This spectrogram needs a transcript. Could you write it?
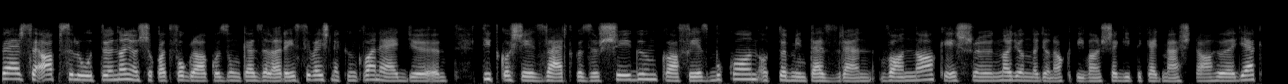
Persze, abszolút, nagyon sokat foglalkozunk ezzel a részével, és nekünk van egy titkos és zárt közösségünk a Facebookon, ott több mint ezren vannak, és nagyon-nagyon aktívan segítik egymást a hölgyek,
